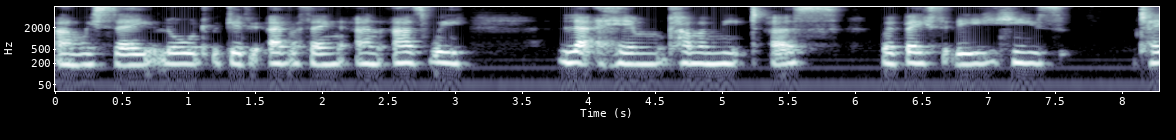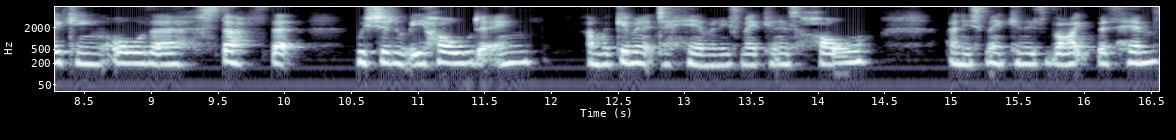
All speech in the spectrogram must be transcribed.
and we say, Lord, we give you everything. And as we let Him come and meet us, we're basically, He's taking all the stuff that we shouldn't be holding and we're giving it to Him and He's making us whole and He's making us right with Him.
